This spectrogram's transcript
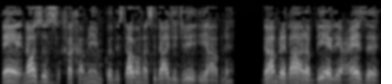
Tem nossos Chachamim, quando estavam na cidade de Yavne, Gamre lá, Rabi Eliezer,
